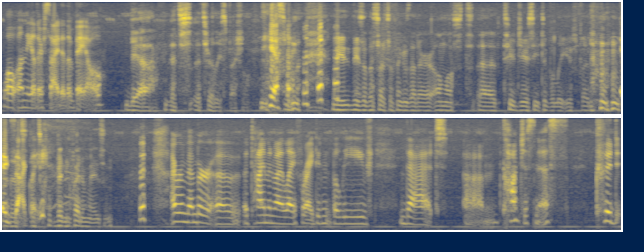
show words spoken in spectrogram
while on the other side of the veil. Yeah, it's it's really special. Yeah. these are the sorts of things that are almost uh, too juicy to believe, but, but exactly, it's, it's been quite amazing. I remember a, a, time in my life where I didn't believe that um, consciousness could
